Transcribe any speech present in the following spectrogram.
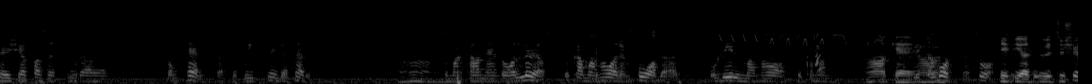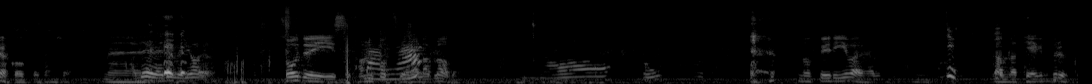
kan ju köpa så här stora som tält, alltså skitsnygga tält. Ah, Så man kan ändå ha löst, så kan man ha den på där. Och vill man ha så kan man ah, flytta ja. bort den så. Typ göra ett utekök också kanske? Med... Ja, det, det vill jag göra. Såg du i... Har ni fått se hela bladet? Ja, jo. De ska ju riva det här gamla tegelbruket.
